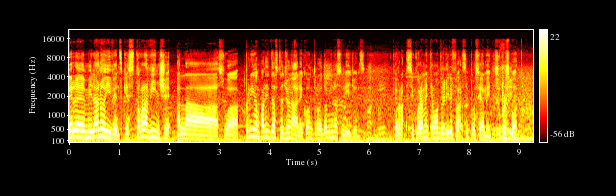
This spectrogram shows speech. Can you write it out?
per Milano Events che stravince alla sua prima partita stagionale contro Dominos Legends che avrà sicuramente modo di rifarsi prossimamente. Super spot.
